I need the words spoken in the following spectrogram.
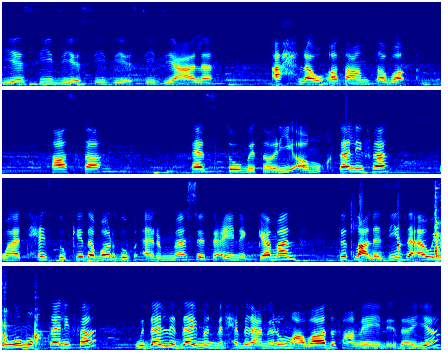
يا سيدي يا سيدي يا سيدي على أحلى وأطعم طبق باستا بيستو بطريقة مختلفة وهتحسوا كده برضو بقرمشة عين الجمل. تطلع لذيذة قوي ومختلفة وده اللي دايما بنحب نعمله مع بعض في عمايل إيديا.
